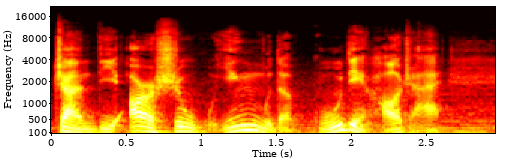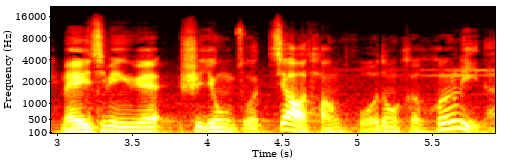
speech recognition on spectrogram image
占地二十五英亩的古典豪宅，美其名曰是用作教堂活动和婚礼的。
